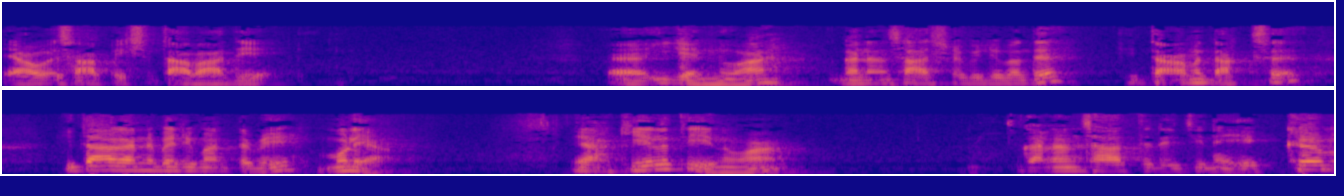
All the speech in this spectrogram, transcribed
එයාව සාපේක්ෂතාවාදී ඉගෙනුවා ගණන් ශාස්ත්‍ර පිළිබඳ හිතාම දක්ෂ හිතා ගන්න බැරි මට්ටමේ මොලයක්. එයා කියලා තියෙනවා ගණන් ශාස්ත්‍රයේ තියෙන එකම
